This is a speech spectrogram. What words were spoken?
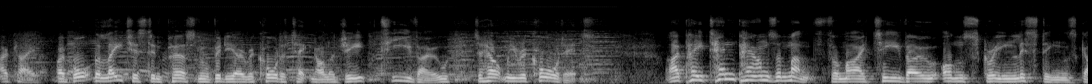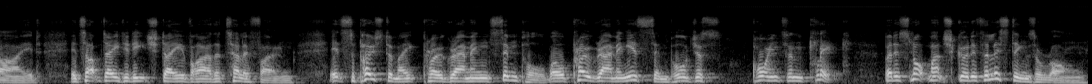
okay. I bought the latest in personal video recorder technology, TiVo, to help me record it. I pay £10 a month for my TiVo on-screen listings guide. It's updated each day via the telephone. It's supposed to make programming simple. Well, programming is simple, just point and click. But it's not much good if the listings are wrong.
